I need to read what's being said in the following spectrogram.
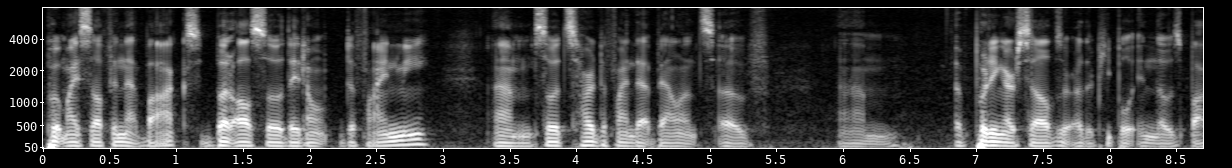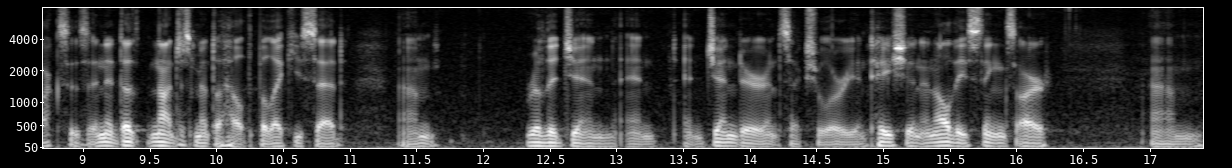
put myself in that box, but also they don't define me. Um, so it's hard to find that balance of um, of putting ourselves or other people in those boxes, and it does not just mental health, but like you said, um, religion and and gender and sexual orientation and all these things are um,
